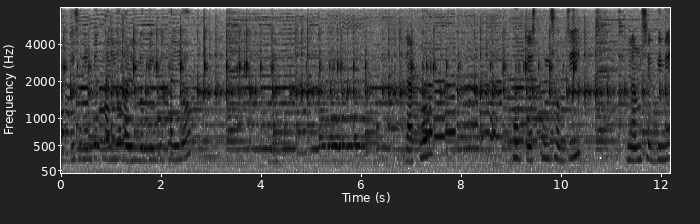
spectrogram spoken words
আত্মীয় স্বজনকে খাইও, বাড়ির লোকজনকে খাইও। দেখো, খুব টেস্টফুল সবজি নিরামিষের দিনে।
